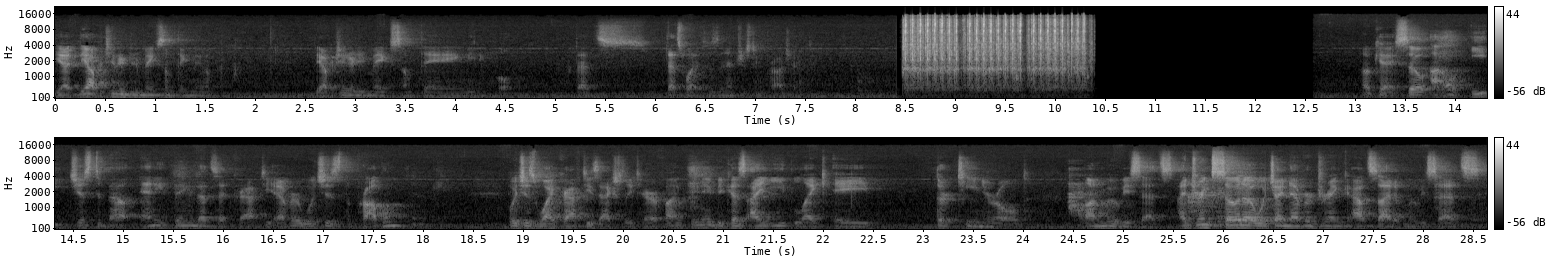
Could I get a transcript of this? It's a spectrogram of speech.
The, the opportunity to make something new, the opportunity to make something meaningful. That's, that's why this is an interesting project. Okay, so I'll eat just about anything that's at Crafty ever, which is the problem. Which is why Crafty is actually terrifying for me because I eat like a 13 year old on movie sets. I drink soda, which I never drink outside of movie sets,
